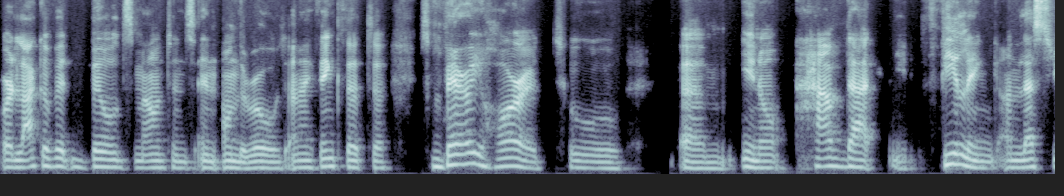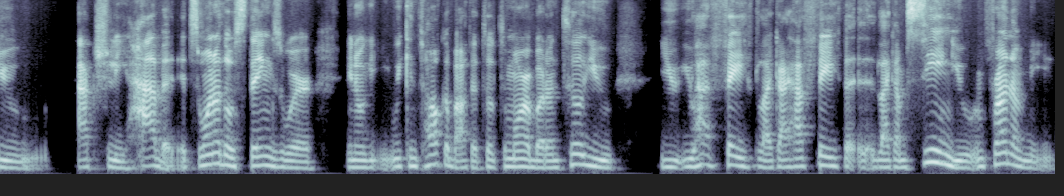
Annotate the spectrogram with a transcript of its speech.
or lack of it builds mountains in on the road. And I think that uh, it's very hard to, um, you know, have that feeling unless you actually have it. It's one of those things where you know we can talk about it till tomorrow, but until you you you have faith like i have faith that, like i'm seeing you in front of me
